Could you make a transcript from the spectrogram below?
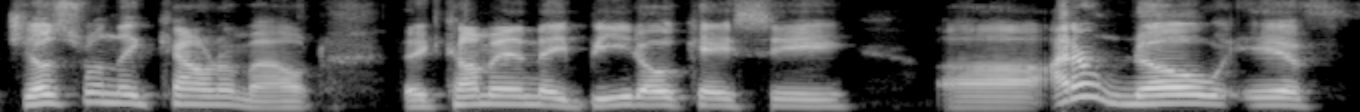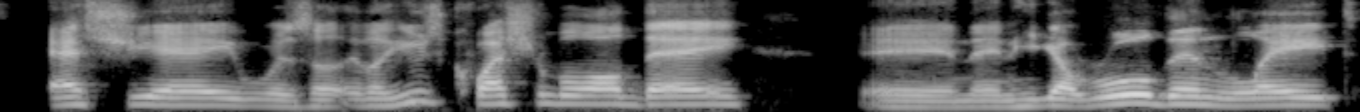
just when they count them out, they come in, they beat OKC. Uh, I don't know if SGA was like he was questionable all day and then he got ruled in late.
